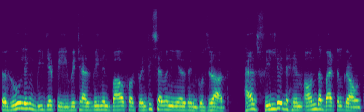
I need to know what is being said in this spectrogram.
The ruling BJP, which has been in power for 27 years in Gujarat, has fielded him on the battleground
